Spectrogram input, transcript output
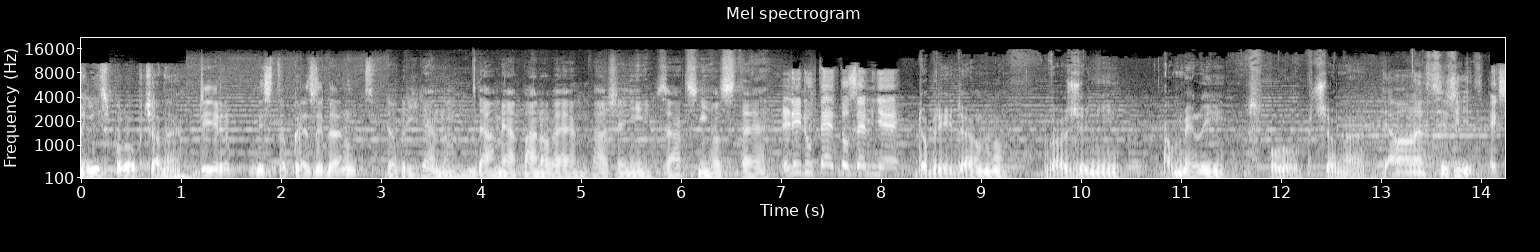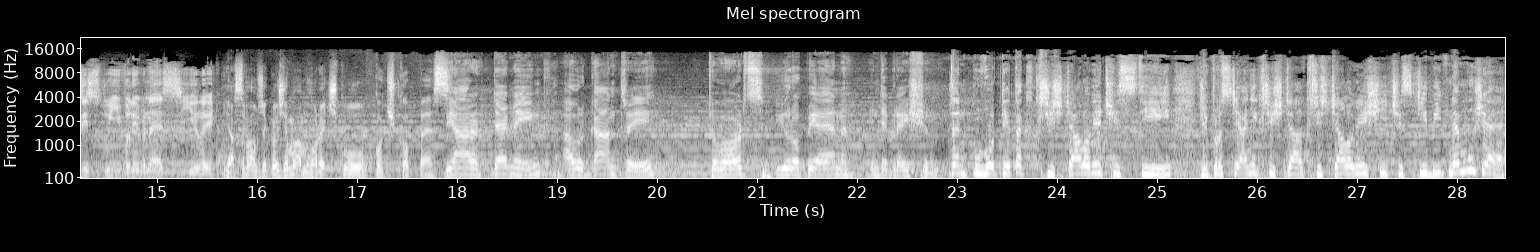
Milí spoluobčané. Dear Mr. President. Dobrý den, dámy a pánové, vážení vzácní hosté. Lidu této země. Dobrý den, vážení a milí spoluobčané. Já vám nechci říct. Existují vlivné síly. Já jsem vám řekl, že mám horečku. Kočkopes. We are turning our country towards European integration. Ten původ je tak křišťálově čistý, že prostě ani křišťál křišťálovější čistý být nemůže.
